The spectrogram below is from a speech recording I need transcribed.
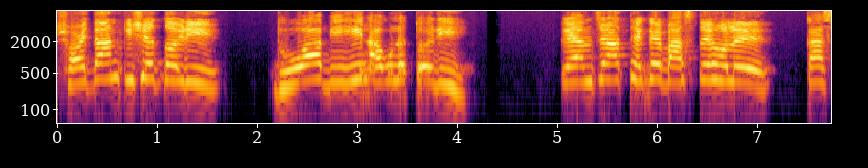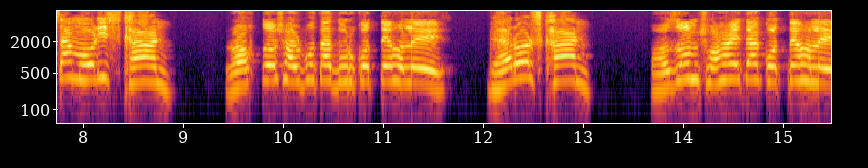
শয়তান কিসের তৈরি, ধোঁয়াবিহীন আগুনের তৈরি। ক্যান্সার থেকে বাঁচতে হলে কাঁচা মরিচ খান, রক্ত স্বল্পতা দূর করতে হলে ঢেঁড়স খান, হজম সহায়তা করতে হলে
